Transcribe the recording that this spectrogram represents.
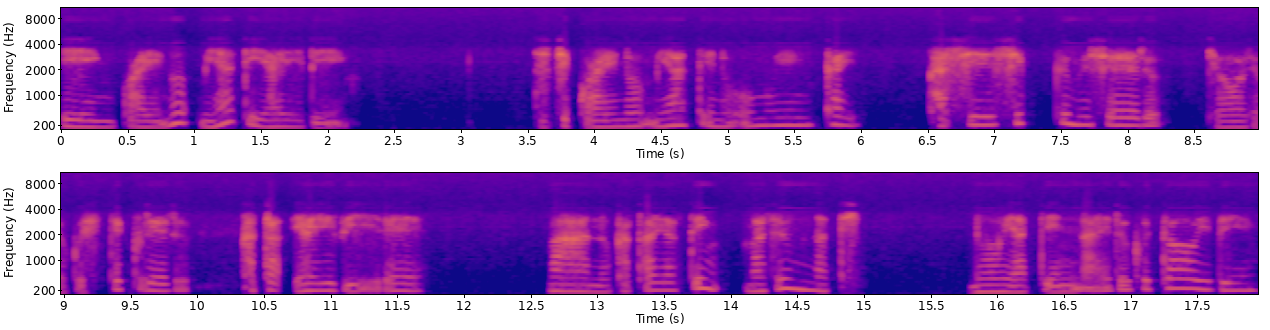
委員会の宮手やいびん。自治会の宮手のおむ委員会かししっくみせる協力してくれる方やいびいれ。まあぬ方やてんまじゅんなて。ぬやてんないるぐといびん。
